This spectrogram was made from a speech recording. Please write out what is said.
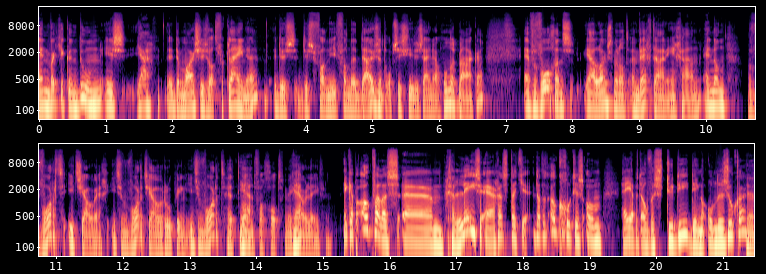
En wat je kunt doen is, ja, de marges wat verkleinen. Dus, dus van, die, van de duizend opties die er zijn, er honderd maken. En vervolgens, ja, langzamerhand een weg daarin gaan. En dan wordt iets jouw weg. Iets wordt jouw roeping. Iets wordt het plan Ja. van God met Ja. jouw leven. Ik heb ook wel eens ehm, gelezen ergens dat, je, dat het ook goed is om. Hè, je hebt het over studie, dingen onderzoeken. Ja.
